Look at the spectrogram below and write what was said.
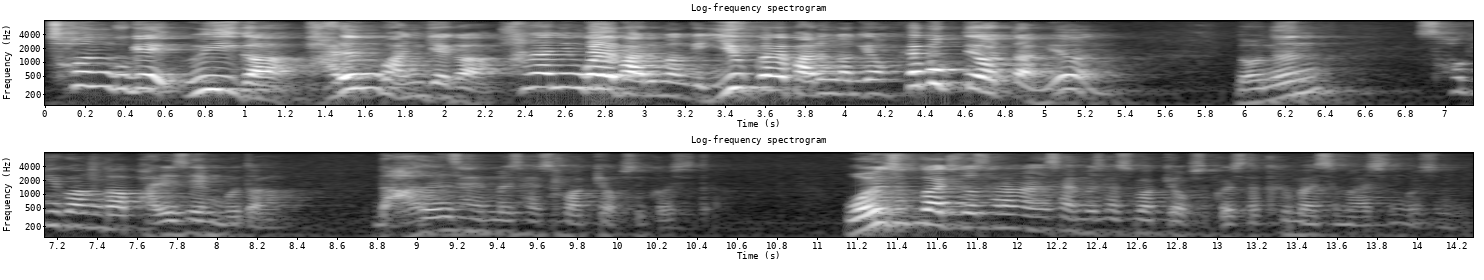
천국의 의가 바른 관계가 하나님과의 바른 관계, 이웃과의 바른 관계가 회복되었다면 너는 서기관과 바리새인보다 나은 삶을 살 수밖에 없을 것이다. 원수까지도 사랑하는 삶을 살 수밖에 없을 것이다. 그 말씀을 하시는 것입니다.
